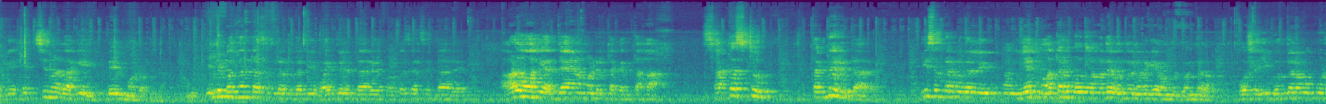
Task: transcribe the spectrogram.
ಬಗ್ಗೆ ಹೆಚ್ಚಿನದಾಗಿ ಡೀಲ್ ಮಾಡೋದಿಲ್ಲ. ಇಲ್ಲಿ ಬಂದಂತ ಸಂದರ್ಭದಲ್ಲಿ ವೈದ್ಯರಿದ್ದಾರೆ ಪ್ರೊಫೆಸರ್ಸ್ ಇದ್ದಾರೆ, ಆಳವಾಗಿ ಅಧ್ಯಯನ ಮಾಡಿರ್ತಕ್ಕಂತಹ ಸಾಕಷ್ಟು ತಜ್ಞರಿದ್ದಾರೆ. ಈ ಸಂದರ್ಭದಲ್ಲಿ ನಾನು ಏನು ಮಾತಾಡ್ಬೋದು ಅನ್ನೋದೇ ಒಂದು ನನಗೆ ಒಂದು ಗೊಂದಲ. ಬಹುಶಃ ಈ ಗೊಂದಲವೂ ಕೂಡ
